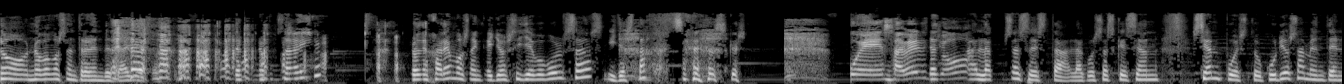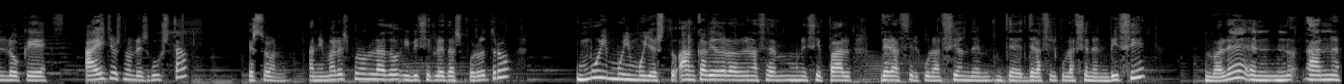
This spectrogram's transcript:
No, no vamos a entrar en detalles. Dejaremos ahí, lo dejaremos en que yo sí llevo bolsas y ya está. Es que- Pues a ver, yo. La cosa es esta, la cosa es que se han, se han puesto curiosamente en lo que a ellos no les gusta, que son animales por un lado y bicicletas por otro, muy, muy, muy esto. Han cambiado la ordenación municipal de la circulación de, la circulación en bici. ¿Vale? Han,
